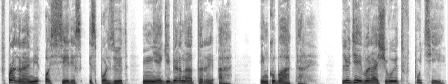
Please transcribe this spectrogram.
в программе «Осирис» используют не гибернаторы, а инкубаторы. Людей выращивают в пути.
